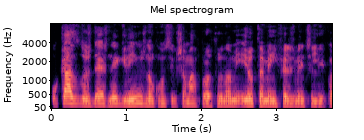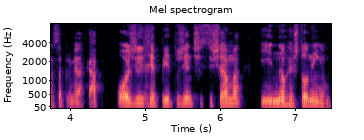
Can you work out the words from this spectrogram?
O caso dos Dez Negrinhos, não consigo chamar por outro nome, eu também, infelizmente, li com essa primeira capa. Hoje, repito, gente, se chama E Não Restou Nenhum.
